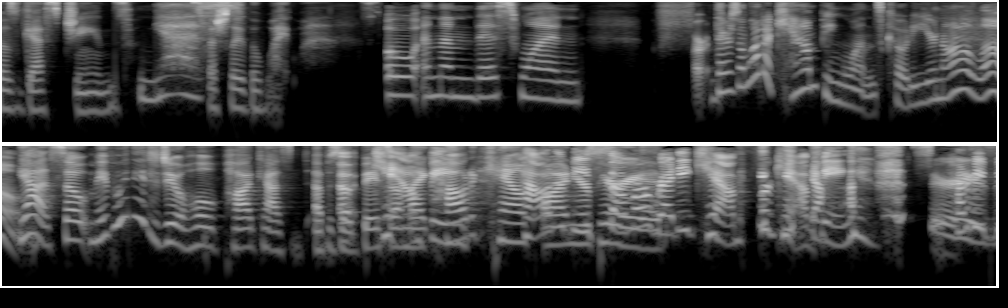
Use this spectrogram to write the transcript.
those Guess jeans Yes. especially the white ones Oh, and then this one. For, there's a lot of camping ones, Cody. You're not alone. yeah so maybe we need to do a whole podcast episode Uh, based on like how to camp How to on be your period summer ready camp for Yeah. camping. seriously How to be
